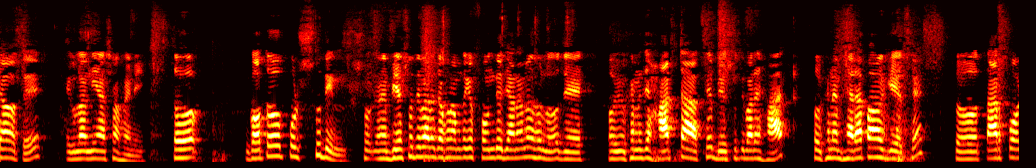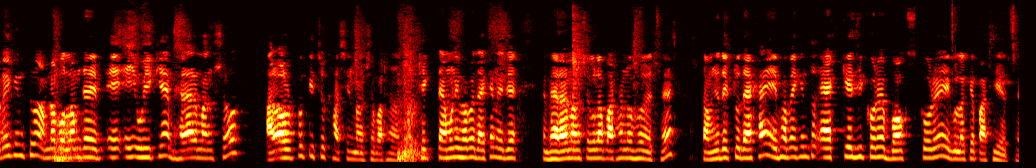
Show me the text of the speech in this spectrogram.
যাওয়াতে এগুলো নিয়ে আসা হয়নি। তো গত পরশু দিন বৃহস্পতিবারে যখন আমাদেরকে ফোন দিয়ে জানানো হলো যে ওখানে যে হাটটা আছে, বৃহস্পতিবারের হাট তো ওখানে ভেড়া পাওয়া গিয়েছে। তো তারপরে কিন্তু আমরা বললাম যে এই উইকে ভেড়ার মাংস আর অল্প কিছু খাসির মাংস পাঠানো ঠিক তেমনই ভাবে দেখেন এই যে ভেড়ার মাংসগুলো পাঠানো হয়েছে। তো আমি যদি একটু দেখাই এইভাবে কিন্তু এক কেজি করে বক্স করে এগুলাকে পাঠিয়েছে।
